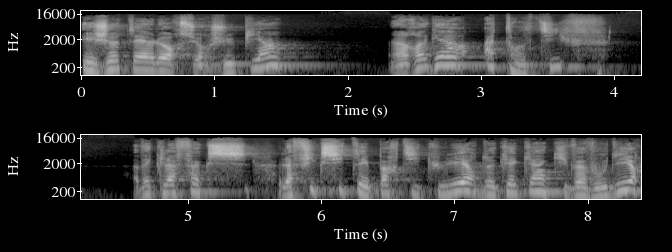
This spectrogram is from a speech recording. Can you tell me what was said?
et jetait alors sur Jupien un regard attentif, avec la, fixité particulière de quelqu'un qui va vous dire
